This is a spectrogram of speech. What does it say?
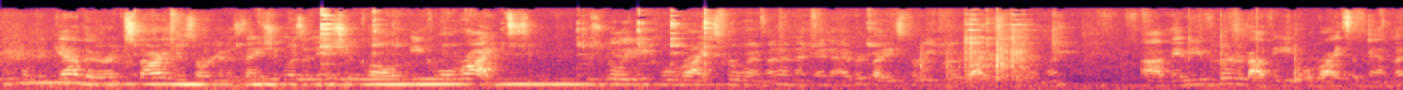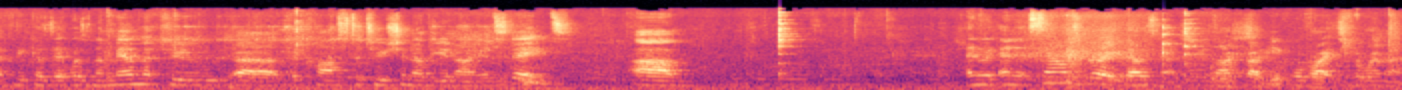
people together and started this organization was an issue called equal rights. Was really equal rights for women, and, and everybody's for equal rights for women. Uh, maybe you've heard about the Equal Rights Amendment because it was an amendment to uh, the Constitution of the United States. Um, and, and it sounds great, doesn't it, when you talk about equal rights for women.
